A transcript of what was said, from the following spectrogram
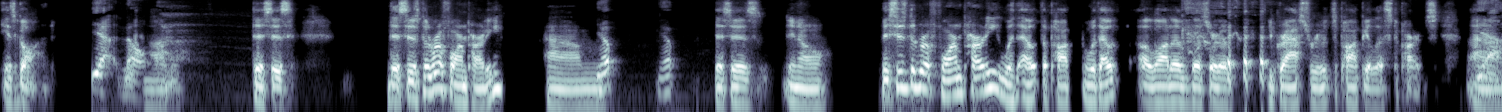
is gone. Yeah, no. Um, this is this is the Reform Party. Um, yep, yep. This is you know this is the Reform Party without the pop without a lot of the sort of the grassroots populist parts. Um, yeah,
